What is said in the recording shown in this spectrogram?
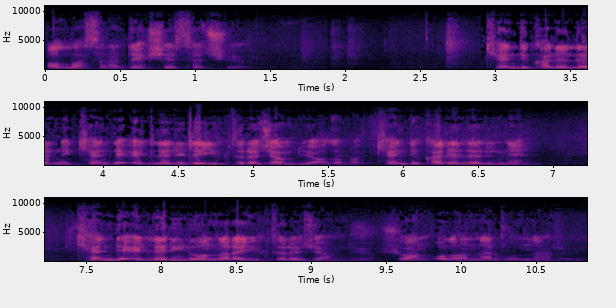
Allah sana dehşet saçıyor. Kendi kalelerini kendi elleriyle yıktıracağım diyor Allah. Bak kendi kalelerini kendi elleriyle onlara yıktıracağım diyor. Şu an olanlar bunlar. Evet.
